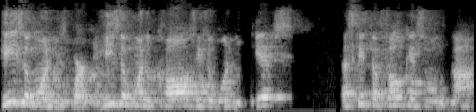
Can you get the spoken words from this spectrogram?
He's the one who's working. He's the one who calls. He's the one who gives. Let's keep the focus on God.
